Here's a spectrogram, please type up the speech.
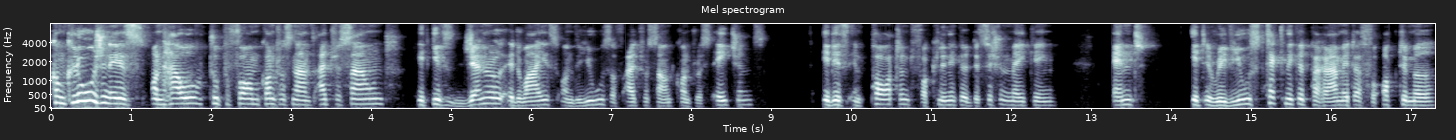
conclusion is on how to perform contrast-enhanced ultrasound. It gives general advice on the use of ultrasound contrast agents. It is important for clinical decision-making and it reviews technical parameters for optimal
